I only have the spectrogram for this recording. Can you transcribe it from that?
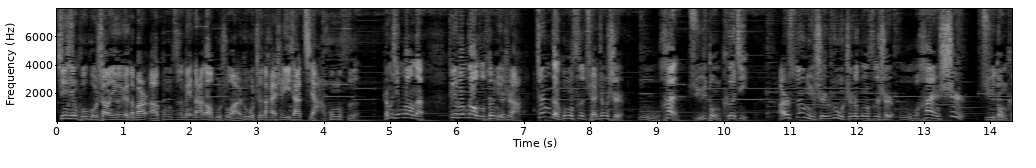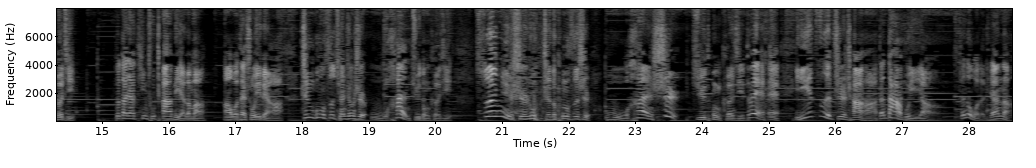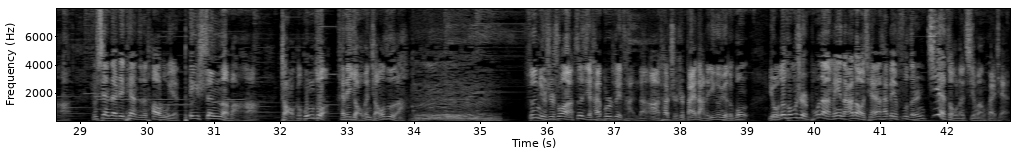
辛辛苦苦上一个月的班啊，工资没拿到不说啊，入职的还是一家假公司。什么情况呢？对方告诉孙女士啊，真的公司全称是武汉菊动科技，而孙女士入职的公司是武汉市菊动科技。就大家听出差别了吗？啊，我再说一遍啊，真公司全称是武汉居动科技，孙女士入职的公司是武汉市居动科技，对，一字之差啊，但大不一样。真的，我的天哪啊！就现在这骗子的套路也忒深了吧哈！找个工作还得咬文嚼字啊。孙女士说啊，自己还不是最惨的啊，她只是白打了一个月的工，有的同事不但没拿到钱，还被负责人借走了几万块钱。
